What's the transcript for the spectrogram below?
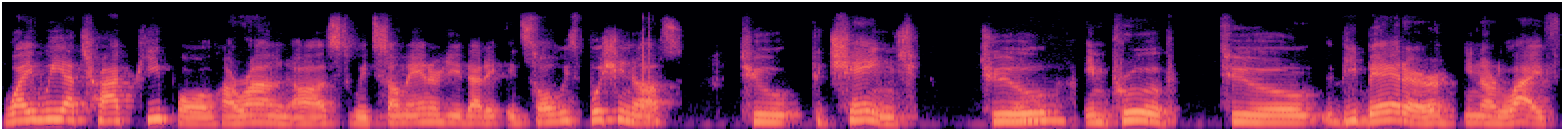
why we attract people around us with some energy that it's always pushing us to to change to mm. improve to be better in our life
